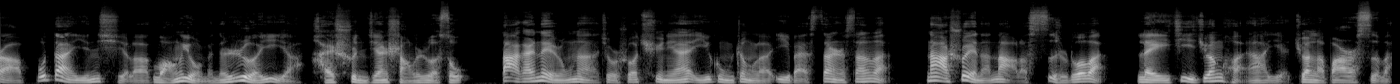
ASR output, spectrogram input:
啊，不但引起了网友们的热议啊，还瞬间上了热搜。大概内容呢，就是说去年一共挣了一百三十三万，纳税呢纳了四十多万，累计捐款啊也捐了八十四万。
